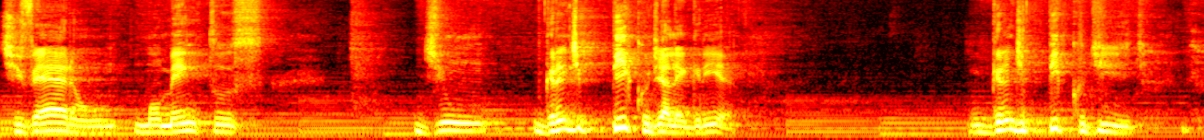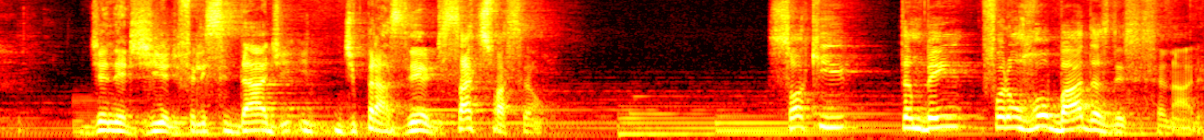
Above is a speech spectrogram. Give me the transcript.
tiveram momentos de um grande pico de alegria, um grande pico de, de energia, de felicidade e de prazer, de satisfação. Só que também foram roubadas desse cenário.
